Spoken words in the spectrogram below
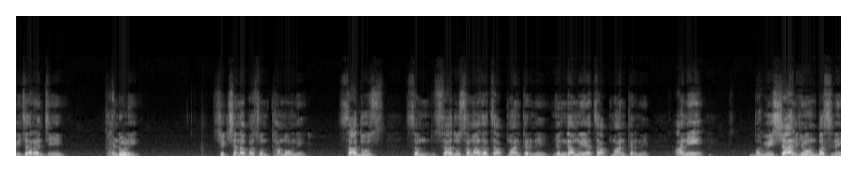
विचारांची खांडोळी शिक्षणापासून थांबवणे साधू सम, साधू समाजाचा अपमान करणे गंगामयाचा अपमान करणे आणि भगवी शाल घेऊन बसणे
